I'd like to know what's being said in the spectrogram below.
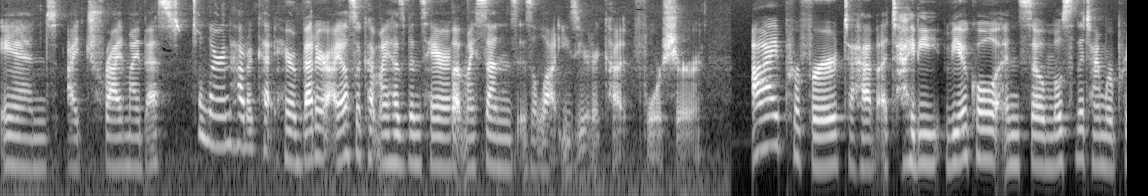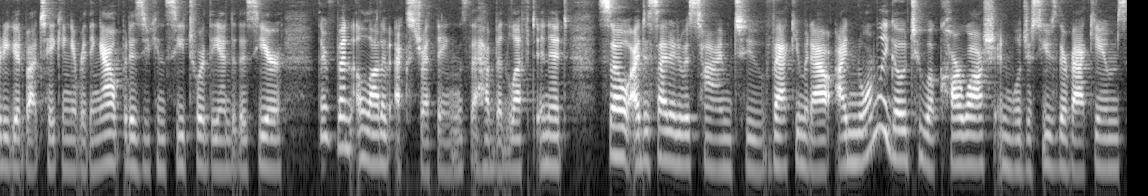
and I try my best to learn how to cut hair better. I also cut my husband's hair, but my son's is a lot easier to cut for sure. I prefer to have a tidy vehicle, and so most of the time we're pretty good about taking everything out. But as you can see toward the end of this year, there have been a lot of extra things that have been left in it. So I decided it was time to vacuum it out. I normally go to a car wash and we'll just use their vacuums,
